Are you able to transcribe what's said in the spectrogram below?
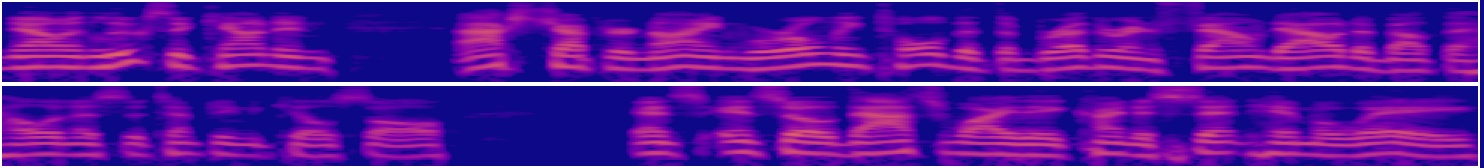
Now, in Luke's account in Acts chapter 9, we're only told that the brethren found out about the Hellenists attempting to kill Saul. And, and so that's why they kind of sent him away.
